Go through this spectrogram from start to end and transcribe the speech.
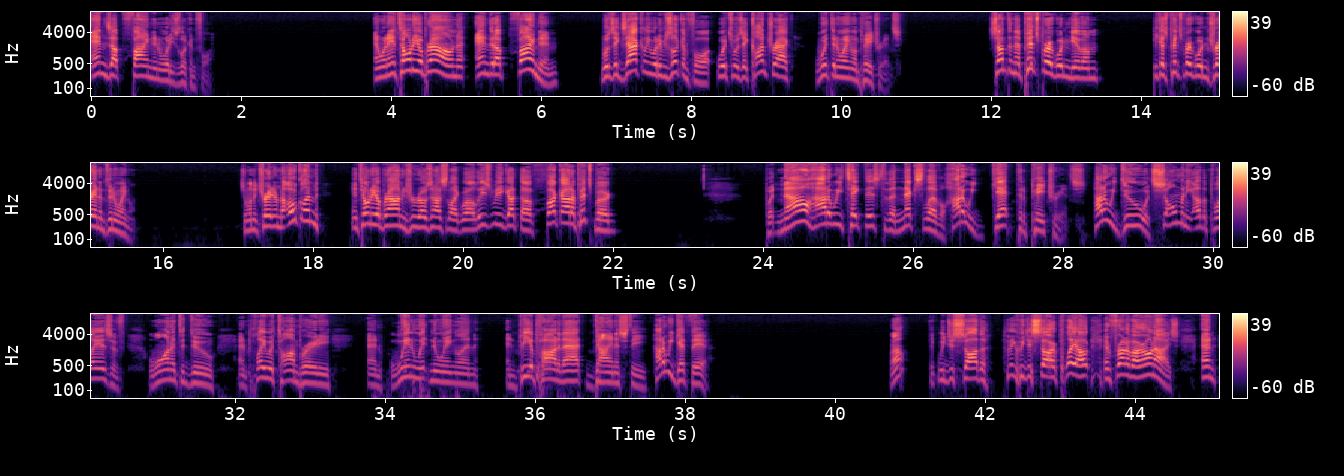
ends up finding what he's looking for. And what Antonio Brown ended up finding was exactly what he was looking for, which was a contract with the New England Patriots. Something that Pittsburgh wouldn't give him because Pittsburgh wouldn't trade him to New England. So when they traded him to Oakland, Antonio Brown and Drew Rosenhaus are like, well, at least we got the fuck out of Pittsburgh. But now, how do we take this to the next level? How do we get to the Patriots? How do we do what so many other players have wanted to do and play with Tom Brady and win with New England and be a part of that dynasty? How do we get there? Well, I think we just saw the I think we just saw it play out in front of our own eyes. And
